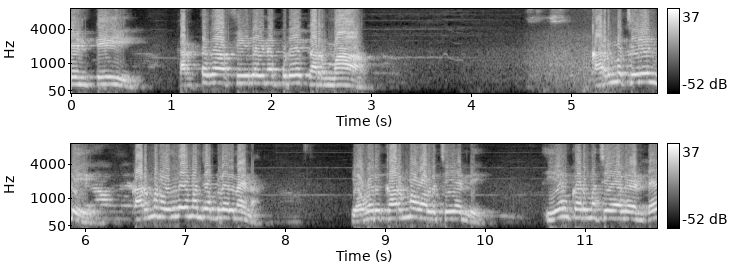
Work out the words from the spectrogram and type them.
ఏంటి? కర్తగా ఫీల్ అయినప్పుడే కర్మ. కర్మ చేయండి. కర్మను వదిలేయమని చెప్పలేదు నాయన. ఎవరి కర్మ వాళ్ళు చేయండి. ఏం కర్మ చేయాలి అంటే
